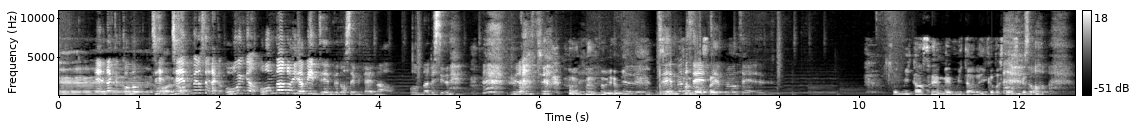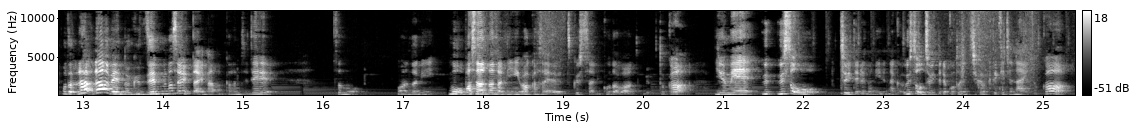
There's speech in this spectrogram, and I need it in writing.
え。え、なんかこのぜ、はいはい全部のせ、なんか女女の闇全部のせみたいな女ですよね。ブランチは。全部のせ、全部のせ。三田製麺みたいな言い方してますけど。そう。ララーメンの具全部のせみたいな感じで、その、本当に、もうおばさんなのに若さや美しさにこだわるとか、夢、う嘘をついてるのに、なんか嘘をついてることに自覚的じゃないとか、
